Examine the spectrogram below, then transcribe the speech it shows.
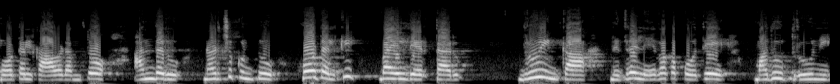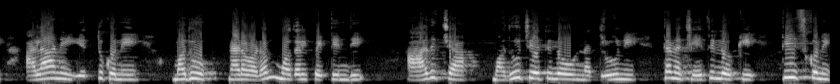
హోటల్ కావడంతో అందరూ నడుచుకుంటూ హోటల్కి బయలుదేరుతారు. ధ్రువ్ ఇంకా నిద్ర లేవకపోతే మధు ధ్రువుని అలానే ఎత్తుకొని మధు నడవడం మొదలుపెట్టింది. ఆదిత్య మధు చేతిలో ఉన్న ధ్రువుని తన చేతిలోకి తీసుకుని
